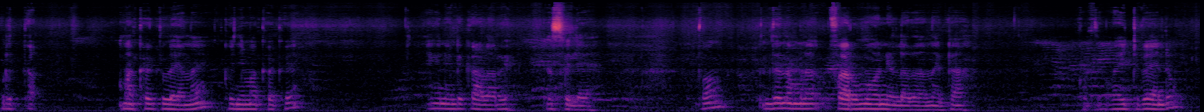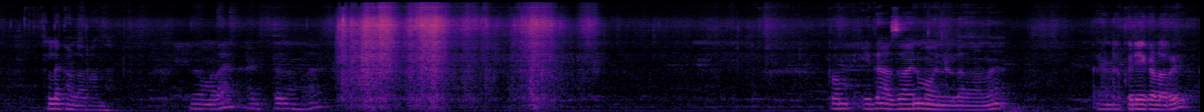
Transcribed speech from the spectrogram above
കുർത്ത മക്കൾക്കുള്ളതാണ് കുഞ്ഞു മക്കൾക്ക്. എങ്ങനെയുണ്ട് കളറ്? രസമില്ലേ? അപ്പം ഇത് നമ്മൾ ഫർമോനുള്ളതാണ് കേട്ടോ. വൈറ്റ് പാന്റും നല്ല കളറാണ്. നമ്മളെ അടുത്ത് നമ്മളെ അപ്പം ഇത് അസാൻ മോനുള്ളതാണ്. രണ്ടൊക്കെ കളറ്.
